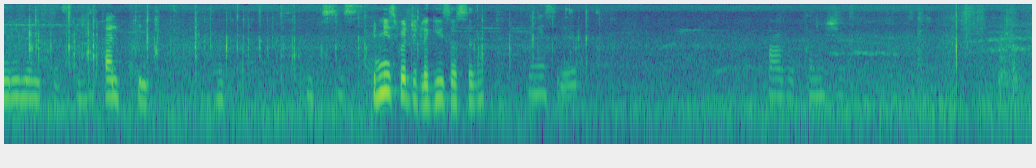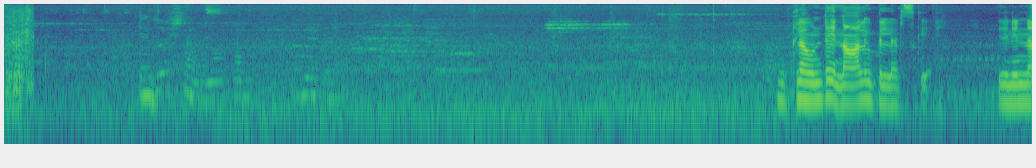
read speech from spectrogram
ఎరువులు కలిపి పిన్నీస్ పెట్టి ఇట్లా గీసి వస్తుంది. తినేసి లేదు. ఒక్క నిమిషం. నేను చూసినాను ఇట్లా ఉంటాయి నాలుగు పిల్లర్స్కి. ఇది నిన్న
